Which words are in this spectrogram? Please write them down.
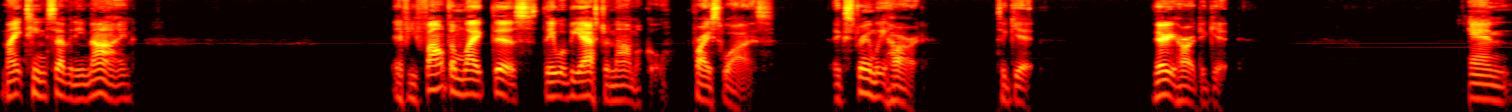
1979. If you found them like this, they would be astronomical price wise extremely hard to get. Very hard to get. And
